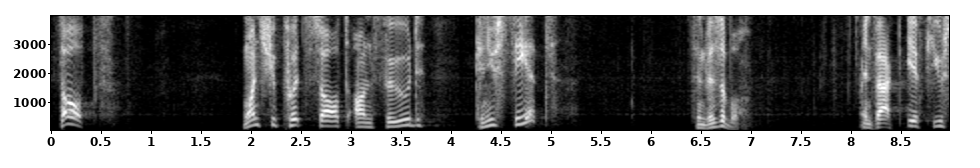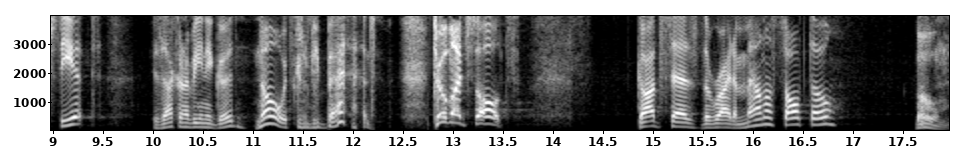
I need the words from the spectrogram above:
Salt. Once you put salt on food, can you see it? It's invisible. In fact, if you see it, is that going to be any good? No, it's going to be bad. Too much salt. God says the right amount of salt, though, boom,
